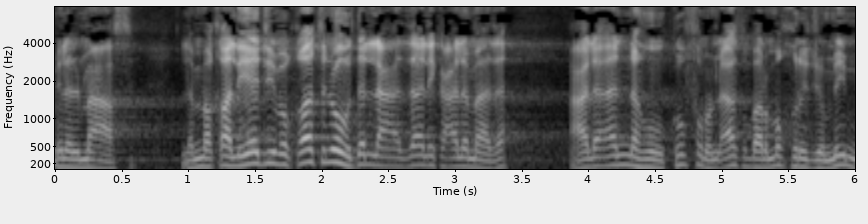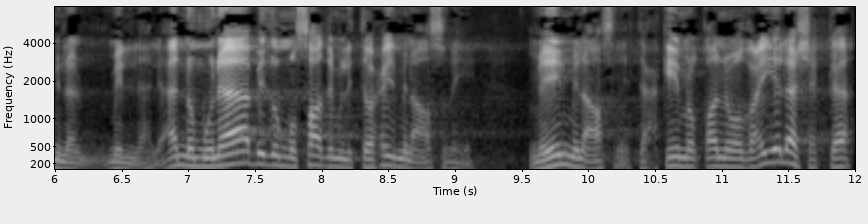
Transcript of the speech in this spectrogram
من المعاصي. لما قال يجب قتله دل ذلك على ماذا؟ على أنه كفر أكبر مخرج من من الملة لأنه منابذ مصادم للتوحيد من أصله. من من أصله. تحكيم القانون الوضعية لا شك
